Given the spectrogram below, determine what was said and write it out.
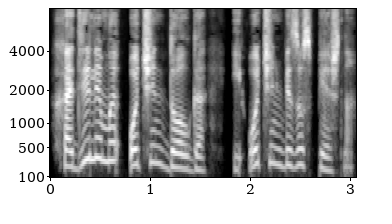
Ходили мы очень долго и очень безуспешно.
